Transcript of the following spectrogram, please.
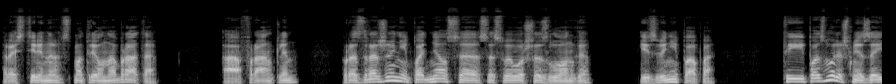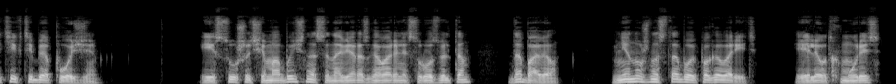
растерянно смотрел на брата. А Франклин в раздражении поднялся со своего шезлонга. «Извини, папа, ты позволишь мне зайти к тебе позже?» И суше, чем обычно, сыновья разговаривали с Рузвельтом, добавил, «Мне нужно с тобой поговорить». Эллиот, хмурясь,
